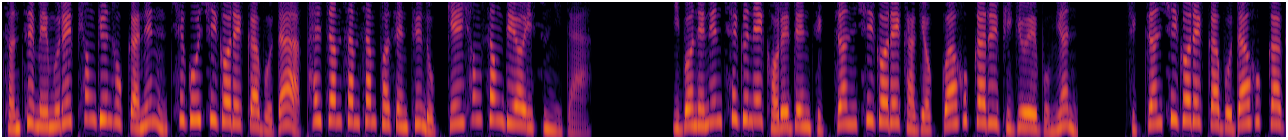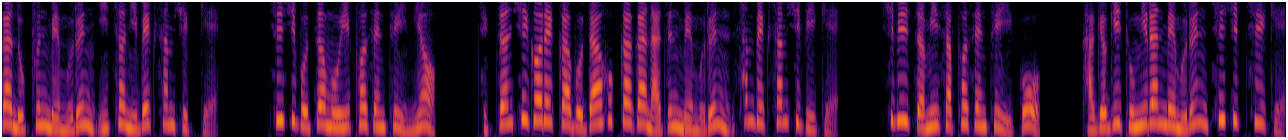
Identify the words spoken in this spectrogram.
전체 매물의 평균 호가는 최고 실거래가보다 8.33% 높게 형성되어 있습니다. 이번에는 최근에 거래된 직전 실거래 가격과 호가를 비교해보면 직전 실거래가보다 호가가 높은 매물은 2230개, 75.52%이며 직전 실거래가보다 호가가 낮은 매물은 332개, 11.24%이고 가격이 동일한 매물은 77개,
